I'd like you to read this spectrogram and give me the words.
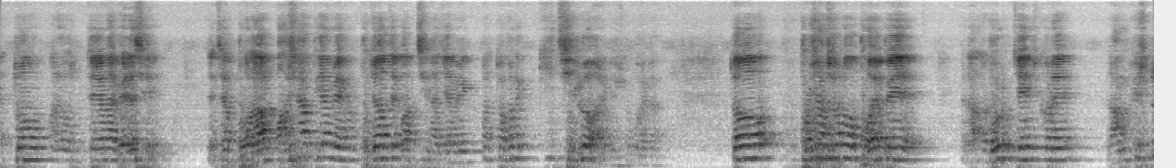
এত মানে উত্তেজনা বেড়েছে। বলার ভাষা দিয়ে আমি এখন বোঝাতে পারছি না যে আমি তখন কি ছিল আর কি। তো প্রশাসনও ভয় পেয়ে রুট চেঞ্জ করে রামকৃষ্ণ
